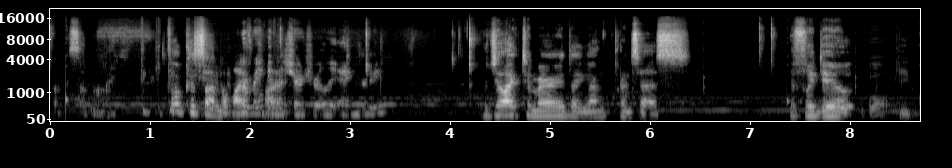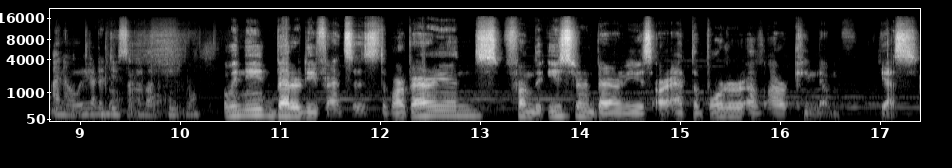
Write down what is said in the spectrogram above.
Focus on the life. Focus on the We're life making the part. church really angry. Would you like to marry the young princess? If we do, I know we got to do something about the people. we need better defenses. The barbarians from the eastern baronies are at the border of our kingdom. Yes.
